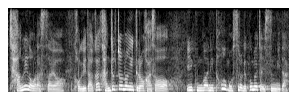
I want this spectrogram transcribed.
장을 넣어놨어요. 거기다가 간접 조명이 들어가서 이 공간이 더 멋스럽게 꾸며져 있습니다.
